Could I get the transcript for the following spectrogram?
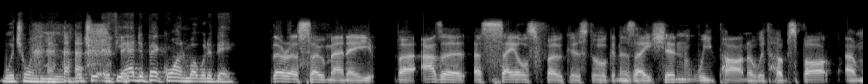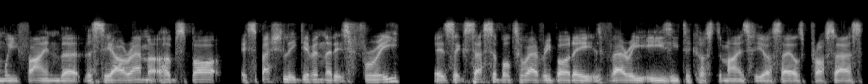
which one do you, which, if you had to pick one, what would it be? There are so many, but as a, a sales focused organization, we partner with HubSpot and we find that the CRM at HubSpot, especially given that it's free, it's accessible to everybody, it's very easy to customize for your sales process.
